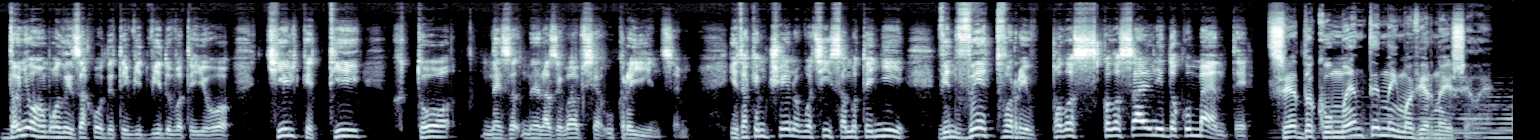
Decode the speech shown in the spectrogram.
до нього могли заходити відвідувати його тільки ті, хто не, не називався українцем. І таким чином, в оцій самотині він витворив колосальні документи, Це документи неймовірної сили.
